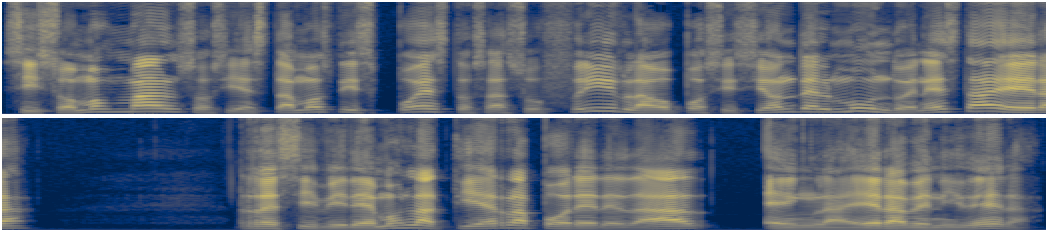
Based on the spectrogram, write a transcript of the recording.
Si somos mansos y estamos dispuestos a sufrir la oposición del mundo en esta era, recibiremos la tierra por heredad en la era venidera,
